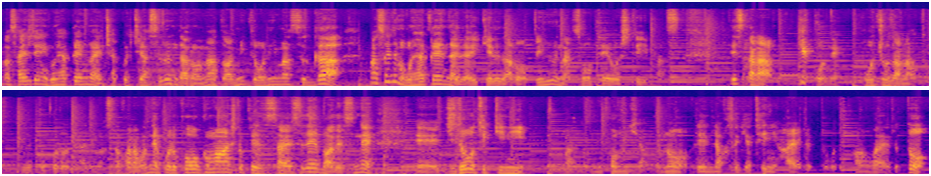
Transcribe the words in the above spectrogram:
ま最終的に500円ぐらい着地はするんだろうなとは見ておりますが、まあ、それでも500円台ではいけるだろうというふうな想定をしています。ですから、結構ね、好調だなというところになります。だからね、これ広告回しとけさえすればですね、えー、自動的にあの見込み客の連絡先が手に入るってことを考えると、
